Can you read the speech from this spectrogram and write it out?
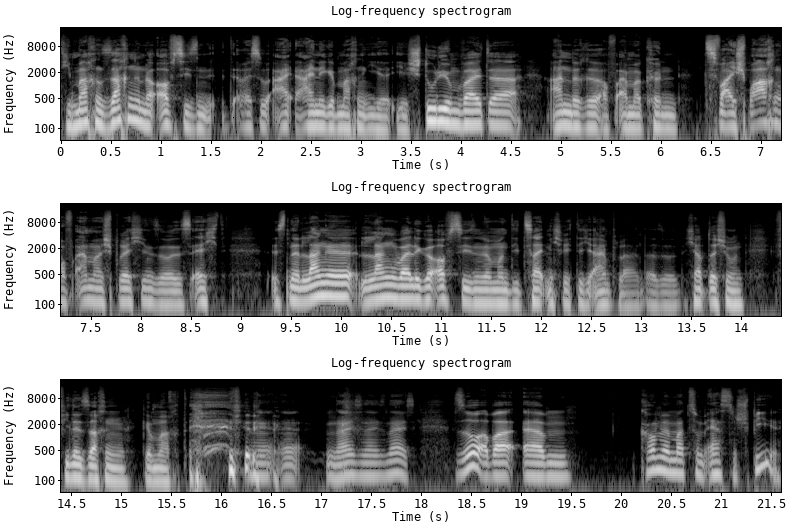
die machen Sachen in der Offseason. Weißt du, einige machen ihr, ihr Studium weiter, andere auf einmal können zwei Sprachen auf einmal sprechen. So, das ist echt ist eine lange, langweilige Offseason, wenn man die Zeit nicht richtig einplant. Also ich habe da schon viele Sachen gemacht. Nice, nice, nice. So, aber ähm, kommen wir mal zum ersten Spiel.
